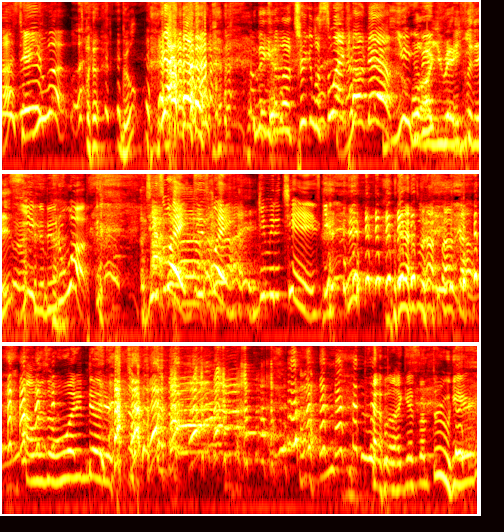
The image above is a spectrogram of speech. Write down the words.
know what I'll I'm tear you up. Nope. Nigga, a little trickle of sweat come down. You well, gonna are you ready for this? you ain't gonna be able to walk. just wait, just wait. Give me the chance. Give- That's when I found out I was a one and done. well, I guess I'm through here.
